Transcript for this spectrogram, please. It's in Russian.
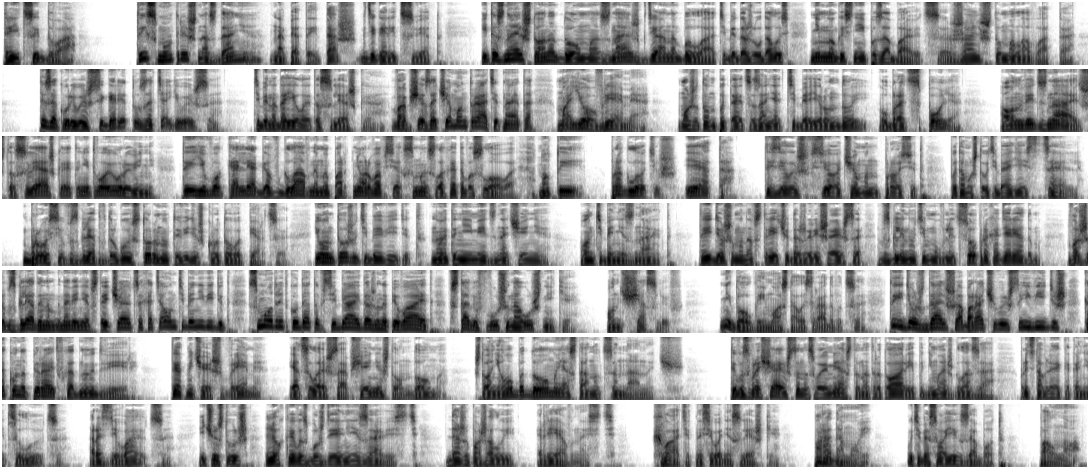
32. Ты смотришь на здание, на пятый этаж, где горит свет. И ты знаешь, что она дома, знаешь, где она была. Тебе даже удалось немного с ней позабавиться. Жаль, что маловато. Ты закуриваешь сигарету, затягиваешься. Тебе надоела эта слежка. Вообще, зачем он тратит на это мое время? Может, он пытается занять тебя ерундой, убрать с поля? Он ведь знает, что слежка — это не твой уровень. Ты его коллега в главном и партнер во всех смыслах этого слова. Но ты проглотишь и это. Ты сделаешь все, о чем он просит, потому что у тебя есть цель. Бросив взгляд в другую сторону, ты видишь крутого перца. И он тоже тебя видит, но это не имеет значения. Он тебя не знает. Ты идешь ему навстречу, даже решаешься взглянуть ему в лицо, проходя рядом. Ваши взгляды на мгновение встречаются, хотя он тебя не видит, смотрит куда-то в себя и даже напевает, вставив в уши наушники. Он счастлив. Недолго ему осталось радоваться. Ты идешь дальше, оборачиваешься и видишь, как он отпирает входную дверь. Ты отмечаешь время и отсылаешь сообщение, что он дома, что они оба дома и останутся на ночь. Ты возвращаешься на свое место на тротуаре и поднимаешь глаза — представляя, как они целуются, раздеваются, и чувствуешь легкое возбуждение и зависть, даже, пожалуй, ревность. Хватит на сегодня слежки. Пора домой. У тебя своих забот полно.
